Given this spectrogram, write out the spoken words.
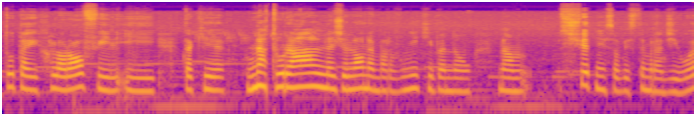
tutaj chlorofil i takie naturalne zielone barwniki będą nam świetnie sobie z tym radziły.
